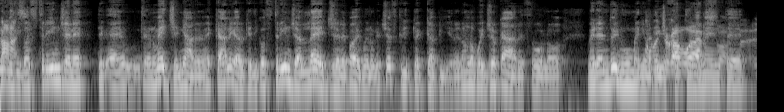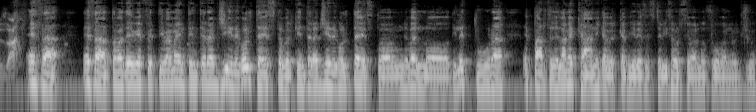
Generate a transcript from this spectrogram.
Quindi Ah, ti sì. costringe, ne- ti- è- secondo me è geniale la meccanica perché ti costringe a leggere poi quello che c'è scritto e capire. Non lo puoi giocare solo vedendo i numeri, ma come devi giocavo effettivamente... Hearthstone, esatto Esatto, esatto, ma devi effettivamente interagire col testo perché interagire col testo a un livello di lettura è parte della meccanica per capire se queste risorse vanno su o vanno giù.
